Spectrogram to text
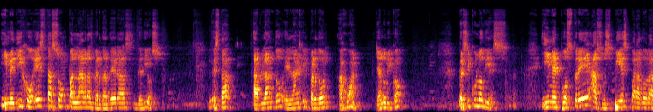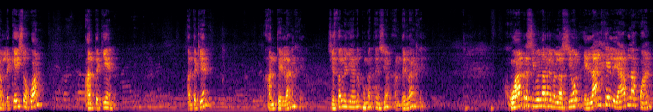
Y me dijo, estas son palabras verdaderas de Dios. Le está hablando el ángel, perdón, a Juan. ¿Ya lo ubicó? Versículo 10 y me postré a sus pies para adorarle. ¿Qué hizo Juan? ¿Ante quién? ¿Ante quién? Ante el ángel. Si está leyendo, ponga atención, ante el ángel. Juan recibe una revelación, el ángel le habla a Juan,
